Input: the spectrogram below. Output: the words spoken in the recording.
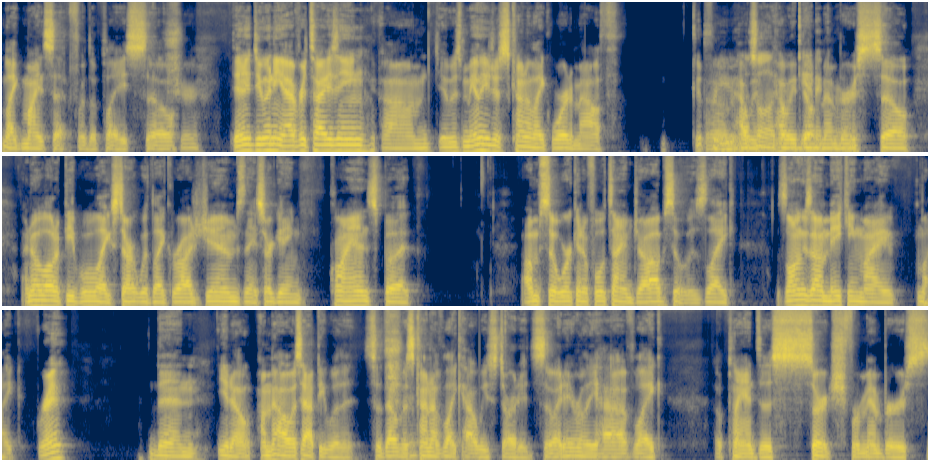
like mindset for the place. So sure. didn't do any advertising. Um, it was mainly just kind of like word of mouth Good for um, you. how That's we how we build members. So I know a lot of people like start with like garage gyms and they start getting clients, but I'm still working a full time job. So it was like as long as I'm making my like rent, then you know I'm I was happy with it. So that was kind of like how we started. So I didn't really have like a plan to search for members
